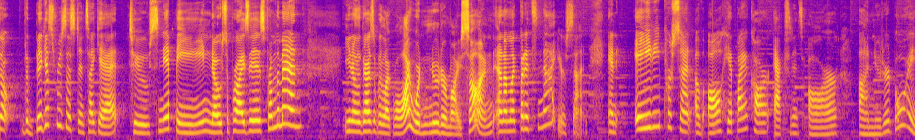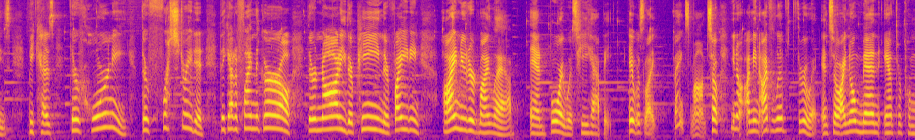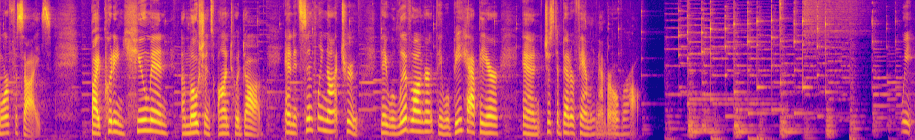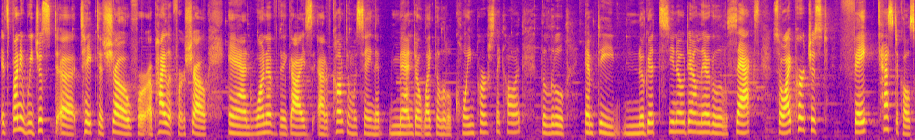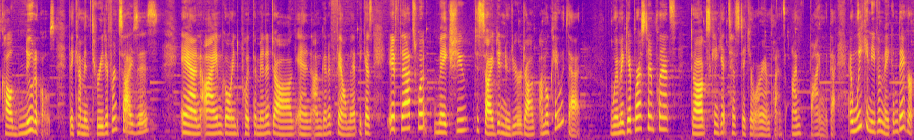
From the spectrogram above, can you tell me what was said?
So the biggest resistance I get to snipping, no surprises from the men. You know, the guys will be like, well, I wouldn't neuter my son. And I'm like, but it's not your son. And 80% of all hit by a car accidents are unneutered boys because they're horny, they're frustrated, they gotta find the girl, they're naughty, they're peeing, they're fighting. I neutered my lab and boy was he happy. It was like, thanks mom. So, you know, I mean, I've lived through it. And so I know men anthropomorphize by putting human emotions onto a dog. And it's simply not true. They will live longer, they will be happier, and just a better family member overall. We, it's funny, we just uh, taped a show for a pilot for a show, and one of the guys out of Compton was saying that men don't like the little coin purse, they call it, the little empty nuggets, you know, down there, the little sacks. So I purchased fake testicles called Neuticles. They come in three different sizes and I'm going to put them in a dog and I'm going to film it because if that's what makes you decide to neuter your dog, I'm okay with that. Women get breast implants, dogs can get testicular implants. I'm fine with that. And we can even make them bigger.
